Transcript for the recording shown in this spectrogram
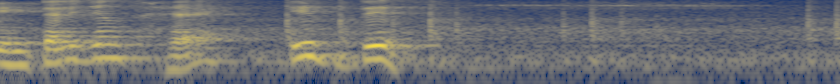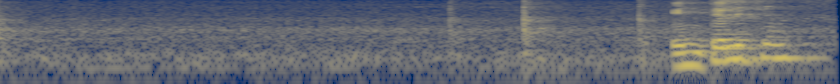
इंटेलिजेंस है? इज़ दिस इंटेलिजेंस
